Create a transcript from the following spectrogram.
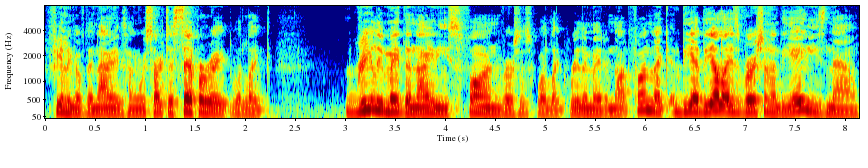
feeling of the 90s and we start to separate what, like, really made the 90s fun versus what, like, really made it not fun. Like, the idealized version of the 80s now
